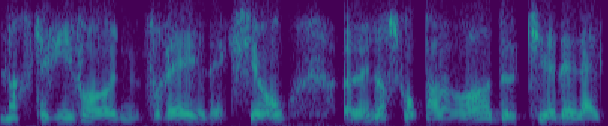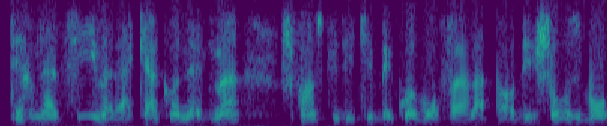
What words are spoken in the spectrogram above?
lorsqu'arrivera une vraie élection, euh, lorsqu'on parlera de quelle est l'alternative à la CAQ, honnêtement, je pense que les Québécois vont faire la part des choses, ils vont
